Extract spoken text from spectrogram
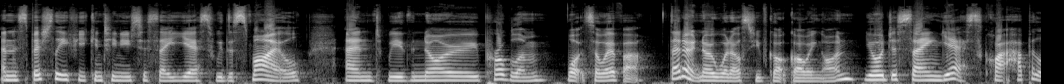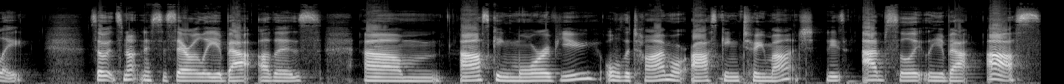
And especially if you continue to say yes with a smile and with no problem whatsoever. They don't know what else you've got going on. You're just saying yes quite happily. So it's not necessarily about others um, asking more of you all the time or asking too much. It is absolutely about us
